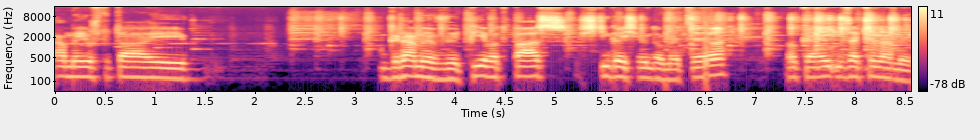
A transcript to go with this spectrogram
a my już tutaj gramy w Pivot Pass, ścigaj się do mety. Ok, i zaczynamy.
